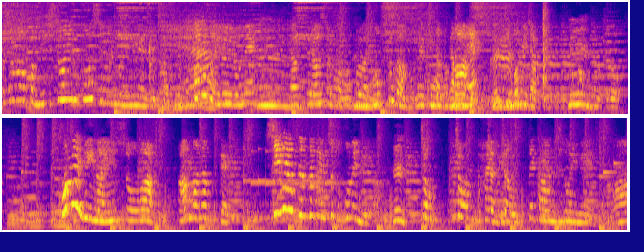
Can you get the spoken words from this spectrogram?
私もやっぱミッションインポッシブルのイメージがあってね。他にもいろいろねうん。やってらっしゃるからこれはトップガンもね今度トップガンもねまあグッズ伸びちゃってるけどとか思うけどコメディな印象はあんまなくてシリアスの中にちょっとコメディがうん。ちょんちょんって入ってるって感じのイメージかな。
